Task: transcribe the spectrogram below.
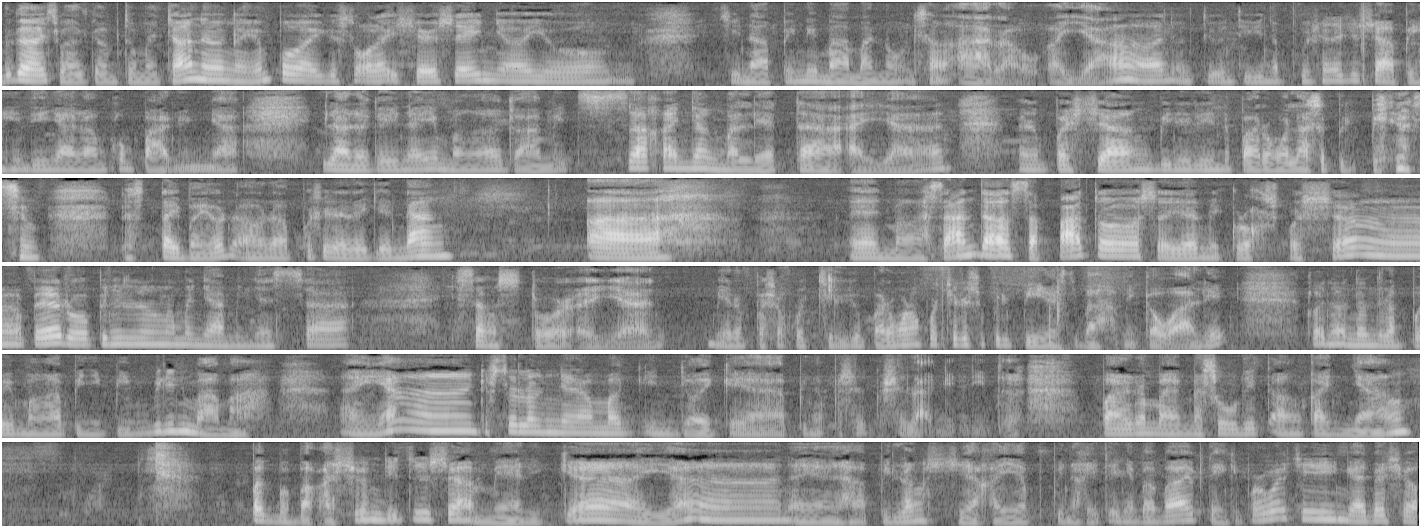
Hello guys, welcome to my channel. Ngayon po ay gusto ko lang i-share sa inyo yung sinaping ni mama noong isang araw. Ayan, unti-unti na po siya nag-shopping. Hindi niya alam kung paano niya ilalagay na yung mga gamit sa kanyang maleta. Ayan, meron pa siyang binili na parang wala sa Pilipinas. Yung last time ba yun? Ah, tapos ilalagyan ng ah, Ayan, mga sandals, sapatos, ayan, may crocs pa siya. Pero, pinili lang naman namin yan sa isang store, ayan. Meron pa siyang kutsilyo. Parang walang kutsilyo sa Pilipinas, di ba? May kawali. Kung ano-ano na lang po yung mga pinipibili ni Mama. Ayan, gusto lang niya mag-enjoy. Kaya pinapasyal ko siya lagi dito. Para naman masulit ang kanyang pagbabakasyon dito sa Amerika. Ayan. Ayan. Happy lang siya. Kaya pinakita niya. Bye-bye. Thank you for watching. God bless you.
